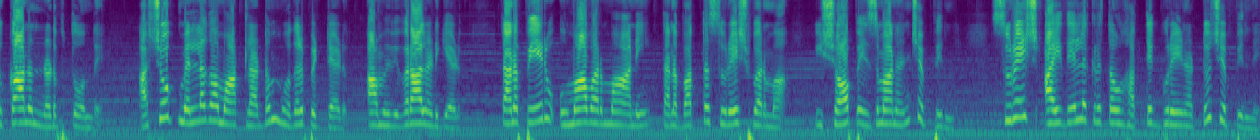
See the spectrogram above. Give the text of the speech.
దుకాణం నడుపుతోంది. అశోక్ మెల్లగా మాట్లాడడం మొదలుపెట్టాడు. ఆమె వివరాలు అడిగాడు తన పేరు ఉమావర్మ అని తన భర్త సురేష్ వర్మ ఈ షాప్ యజమానని చెప్పింది. సురేష్ ఐదేళ్ళ క్రితం హత్యకు గురైనట్టు చెప్పింది.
